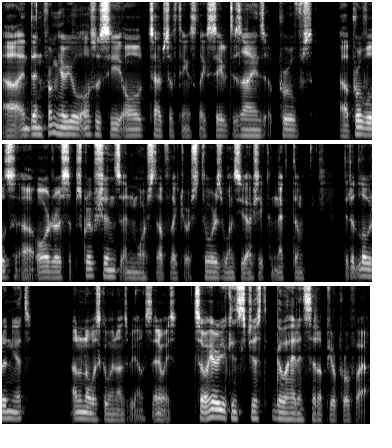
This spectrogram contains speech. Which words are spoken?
Uh, and then from here, you'll also see all types of things like save designs, approves, approvals, uh, orders, subscriptions, and more stuff like your stores once you actually connect them. Did it load in yet? I don't know what's going on to be honest. Anyways, so here you can just go ahead and set up your profile.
